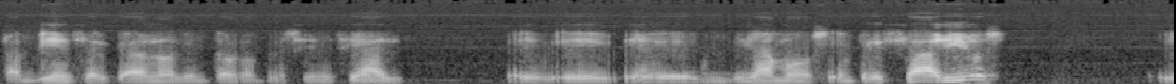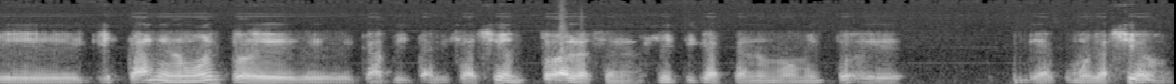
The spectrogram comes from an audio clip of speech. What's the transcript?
también cercano al entorno presidencial, eh, eh, eh, digamos, empresarios que están en un momento de, capitalización, todas las energéticas están en un momento de, acumulación.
